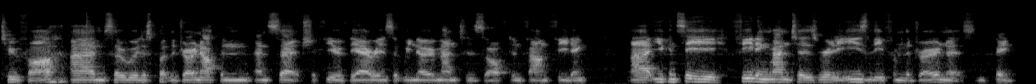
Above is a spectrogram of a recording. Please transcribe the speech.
too far. Um, so we'll just put the drone up and, and search a few of the areas that we know mantas are often found feeding. Uh, you can see feeding mantas really easily from the drone. It's a big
